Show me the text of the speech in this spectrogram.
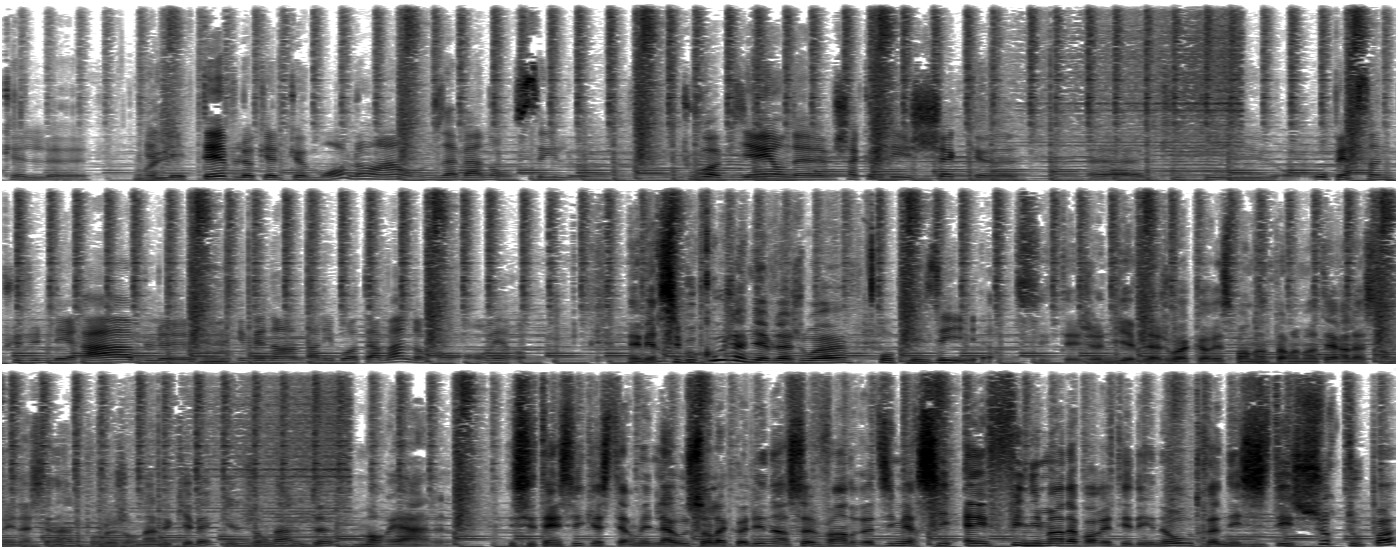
qu'elles euh, l'étaient il y a quelques mois. Là, hein. On nous avait annoncé là, tout va bien, on a chacun des chèques euh, qui, qui- aux personnes plus vulnérables qui Mm. dans, dans les boîtes à mal. Donc, on, on verra. Mais merci beaucoup, Geneviève Lajoie. Au plaisir. C'était Geneviève Lajoie, correspondante parlementaire à l'Assemblée nationale pour le Journal de Québec et le Journal de Montréal. Et c'est ainsi que se termine La Haut sur la Colline en ce vendredi. Merci infiniment d'avoir été des nôtres. N'hésitez surtout pas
